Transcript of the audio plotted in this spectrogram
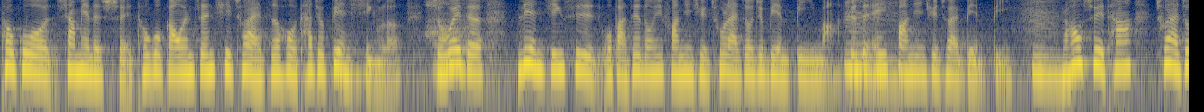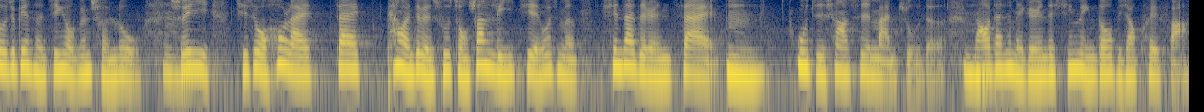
透过上面的水，透过高温蒸汽出来之后，它就变形了。所谓的炼金是我把这个东西放进去，出来之后就变 B 嘛，就是 A 放进去出来变 B，嗯，然后所以它出来之后就变成精油跟纯露。所以其实我后来在看完这本书，总算理解为什么现在的人在嗯。物质上是满足的，然后但是每个人的心灵都比较匮乏，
